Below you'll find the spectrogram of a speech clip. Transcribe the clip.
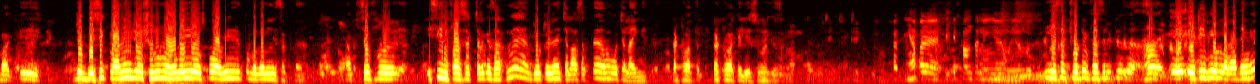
बाकी जो बेसिक प्लानिंग जो शुरू में हो गई है उसको अभी तो बदल नहीं सकते हैं। अब सिर्फ़ इसी इंफ्रास्ट्रक्चर के साथ में जो ट्रेनें चला सकते हैं हम वो चलाएंगे कटवा तक कटवा के लिए सुबह के समय पर यहाँ पर टिकट काउंटर नहीं है ये लोग ये सब छोटी फैसिलिटीज हाँ ए टी हम लगा देंगे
